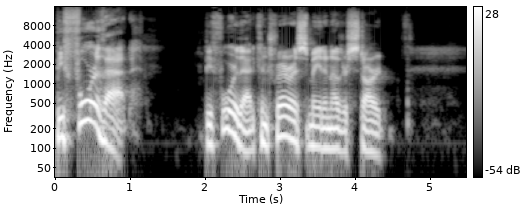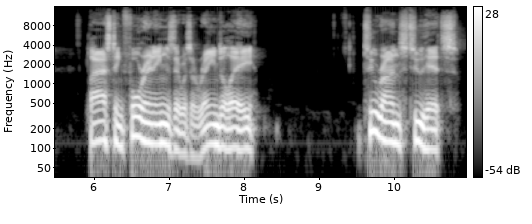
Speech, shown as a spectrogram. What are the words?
Before that, before that, Contreras made another start. Lasting four innings, there was a rain delay, two runs, two hits,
